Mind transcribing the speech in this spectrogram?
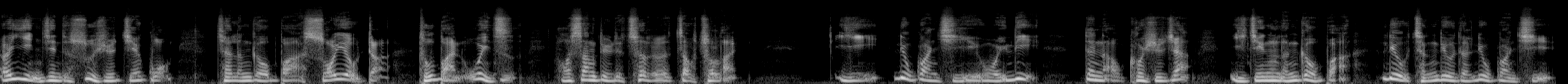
而引进的数学结果，才能够把所有的图板位置和相对的策略找出来。以六冠棋为例，电脑科学家已经能够把六乘六的六冠棋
